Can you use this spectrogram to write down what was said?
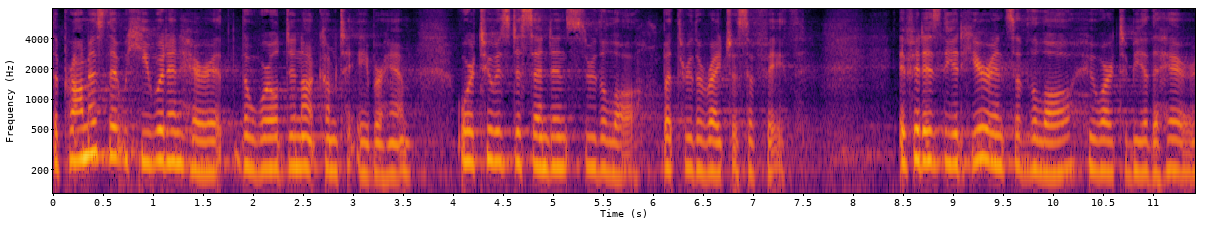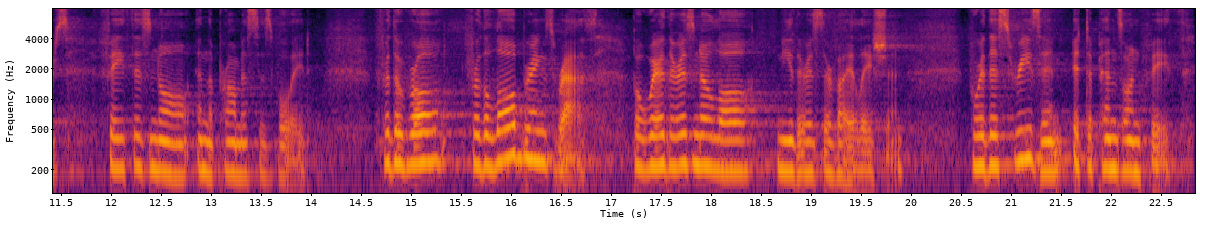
The promise that he would inherit the world did not come to Abraham or to his descendants through the law, but through the righteous of faith. If it is the adherents of the law who are to be the heirs, faith is null and the promise is void. For the, law, for the law brings wrath, but where there is no law, neither is there violation. For this reason, it depends on faith,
